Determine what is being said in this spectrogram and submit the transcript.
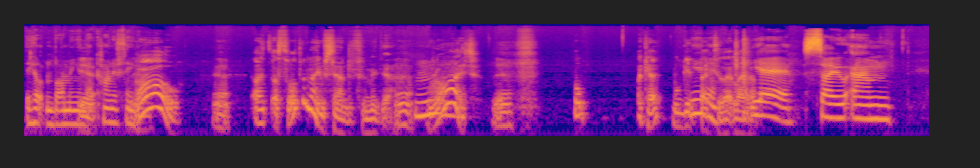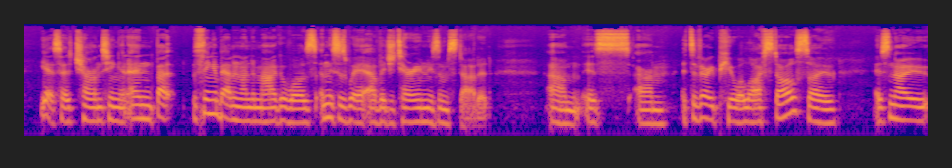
the Hilton bombing and Yeah. that kind of thing. Oh, Yeah. I, I thought the name sounded familiar. Yeah. Right. Yeah. Well, okay, we'll get yeah. back to that later. Yeah. So um, yeah, so chanting and, and but the thing about Ananda Marga was, and this is where our vegetarianism started, um, is um, it's a very pure lifestyle. So there's no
